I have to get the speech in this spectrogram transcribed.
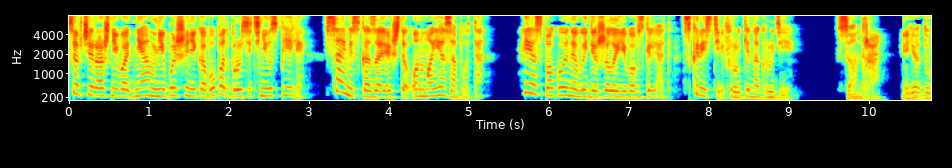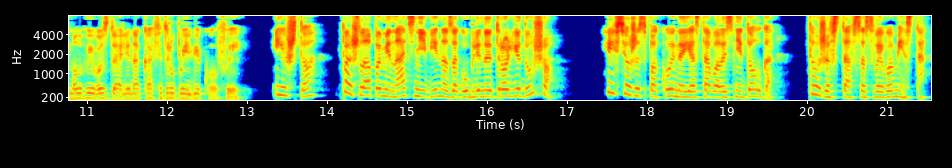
Со вчерашнего дня мне больше никого подбросить не успели. Сами сказали, что он моя забота. Я спокойно выдержала его взгляд, скрестив руки на груди. «Сандра, я думал, вы его сдали на кафедру боевиков и...» «И что? Пошла поминать невинно загубленную троллью душу?» И все же спокойно я оставалась недолго, тоже встав со своего места.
